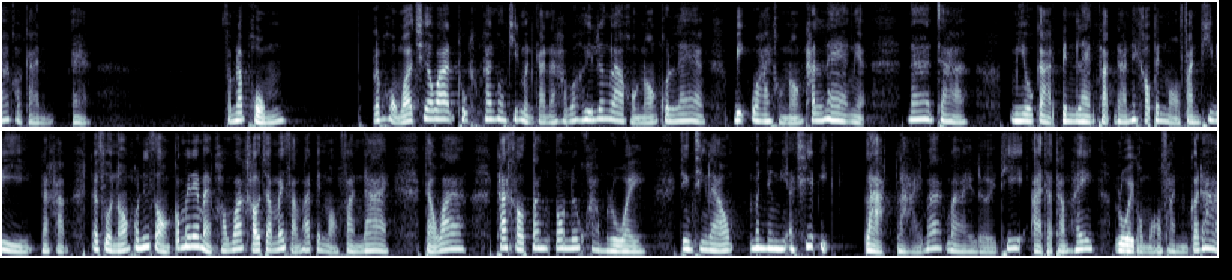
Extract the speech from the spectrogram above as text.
มากกว่ากันอ่าสำหรับผม แล้วผมว่าเชื่อว่าทุกทุกท่านคงคิดเหมือนกันนะครับ ว่าเฮ้ยเรื่องราวของน้องคนแรกบิ๊กวายของน้องท่านแรกเนี่ย น่าจะ มีโอกาสเป็นแรงผลักดันให้เขาเป็นหมอฟันที่ดีนะครับ แต่ส่วนน้องคนที่ 2 ก็ไม่ได้หมายความว่าเขาจะไม่สามารถเป็นหมอฟันได้ แต่ว่าถ้าเขาตั้งต้นด้วยความรวย จริง ๆ แล้วมันยังมีอาชีพอีกหลากหลายมากมายเลย ที่อาจจะทำให้รวยกว่าหมอฟันก็ได้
